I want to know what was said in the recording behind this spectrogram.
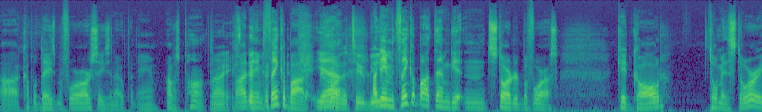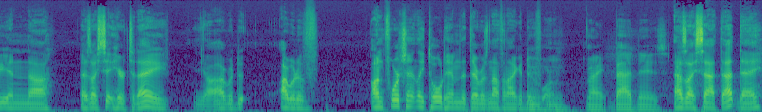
uh, a couple days before our season opened. Damn. I was pumped. Right. I didn't even think about it. Yeah, going to two B. I didn't even think about them getting started before us. Kid called, told me the story, and uh, as I sit here today, you know, I would, I would have, unfortunately, told him that there was nothing I could do for him. Right. Bad news. As I sat that day,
